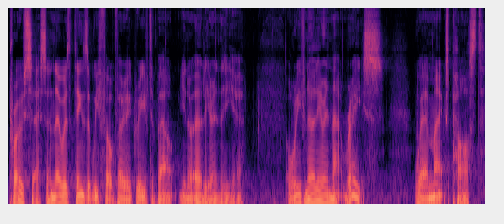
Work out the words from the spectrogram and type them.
process. And there were things that we felt very aggrieved about, you know, earlier in the year, or even earlier in that race, where Max passed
